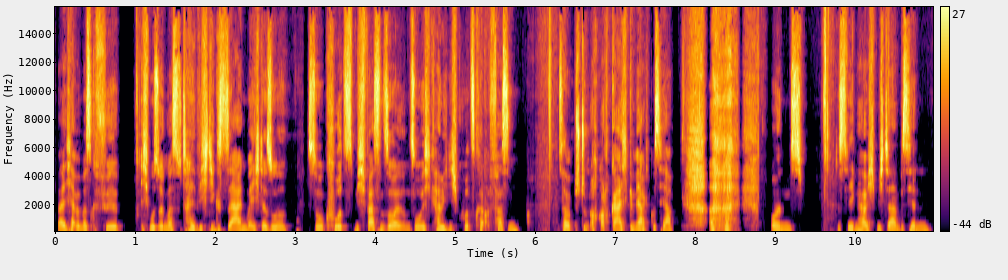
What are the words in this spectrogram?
weil ich habe immer das Gefühl, ich muss irgendwas total Wichtiges sagen, wenn ich da so, so kurz mich fassen soll und so. Ich kann mich nicht kurz fassen. Das habe ich bestimmt auch gar nicht gemerkt bisher. und deswegen habe ich mich da ein bisschen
